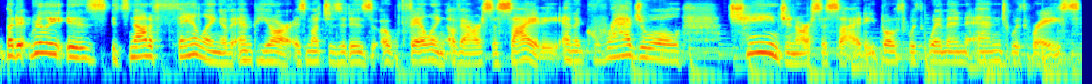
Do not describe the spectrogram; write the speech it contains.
But it really is, it's not a failing of NPR as much as it is a failing of our society and a gradual change in our society, both with women and with race.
